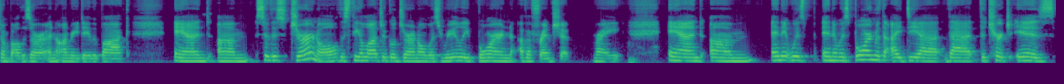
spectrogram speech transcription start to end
von Balthasar, and Henri de Lubac. And um, so this journal, this theological journal, was really born of a friendship, right? And um, and it was and it was born with the idea that the church is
